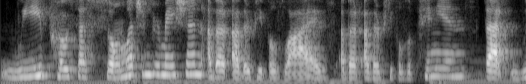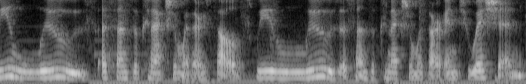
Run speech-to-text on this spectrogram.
We process so much information about other people's lives, about other people's opinions, that we lose a sense of connection with ourselves. We lose a sense of connection with our intuition.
